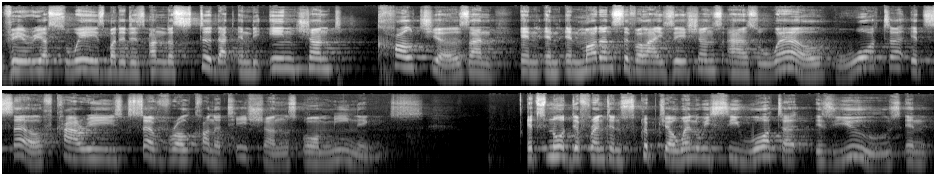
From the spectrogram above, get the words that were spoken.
various ways, but it is understood that in the ancient cultures and in, in, in modern civilizations as well, water itself carries several connotations or meanings. It's no different in scripture when we see water is used in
